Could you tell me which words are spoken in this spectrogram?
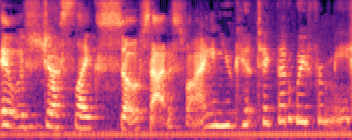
it was just like so satisfying and you can't take that away from me.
